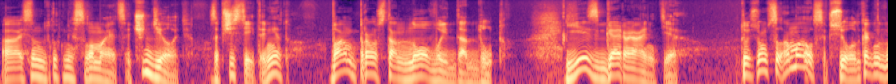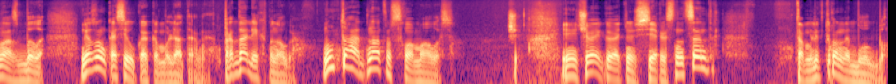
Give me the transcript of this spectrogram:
а если он вдруг мне сломается, что делать? Запчастей-то нету. Вам просто новый дадут. Есть гарантия. То есть он сломался, все, вот как вот у нас было. Газон-косилка аккумуляторная. Продали их много. Ну да, одна там сломалась. И человек отнес в сервисный центр, там электронный блок был.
